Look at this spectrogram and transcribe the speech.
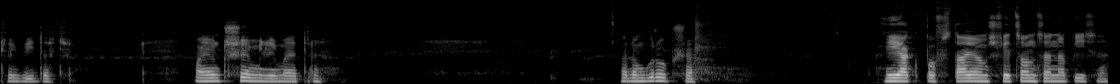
czy widać mają 3 mm. Będą grubsze. jak powstają świecące napisy.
